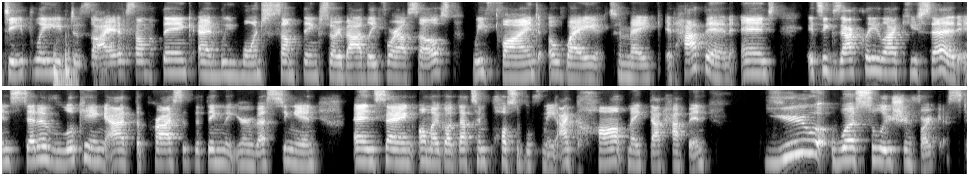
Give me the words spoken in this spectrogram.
deeply desire something and we want something so badly for ourselves, we find a way to make it happen. And it's exactly like you said, instead of looking at the price of the thing that you're investing in and saying, oh my God, that's impossible for me, I can't make that happen. You were solution focused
